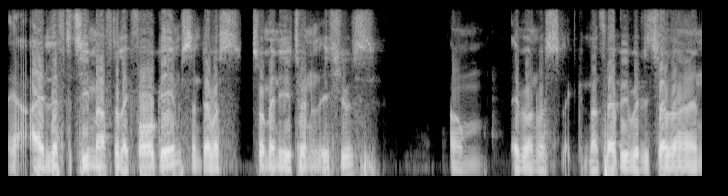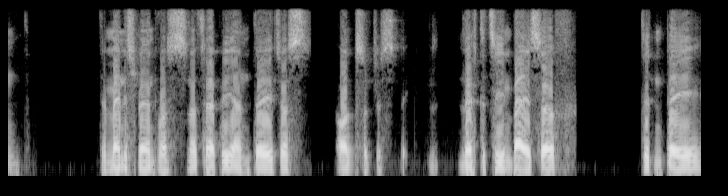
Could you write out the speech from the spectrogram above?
yeah I left the team after like four games and there was so many internal issues. Um, everyone was like not happy with each other and the management was not happy and they just also just like, left the team by itself didn't pay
